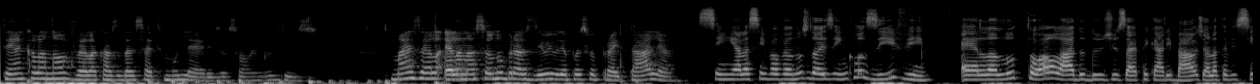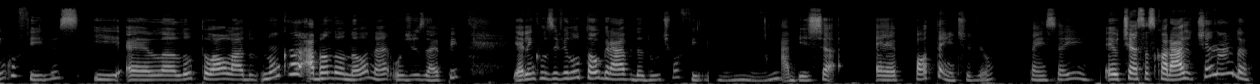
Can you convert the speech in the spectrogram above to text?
Tem aquela novela Casa das Sete Mulheres, eu só lembro disso. Mas ela, ela nasceu no Brasil e depois foi pra Itália? Sim, ela se envolveu nos dois. Inclusive, ela lutou ao lado do Giuseppe Garibaldi. Ela teve cinco filhos e ela lutou ao lado. Nunca abandonou, né? O Giuseppe. E ela, inclusive, lutou grávida do último filho. Uhum. A bicha é potente, viu? Pensa aí. Eu tinha essas coragem? Tinha nada.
